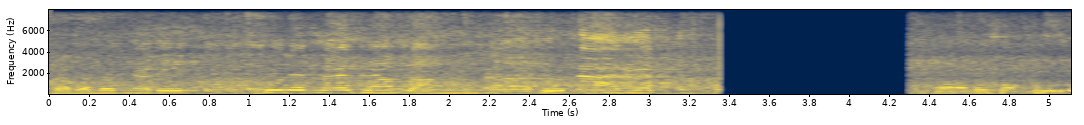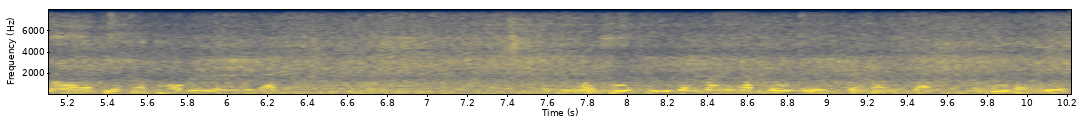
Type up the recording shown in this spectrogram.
แล้วก็เป็นนาดีผู้เล่นไร้ความหวังอ่าศูนย์หน้านะครับต่อไปสองทีมก็เตรียมความพร้อมได้เลยนะครับถือ ว่าสูสีกันมากนะครับลูกเอกนะครับกับดูบังเอิญ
